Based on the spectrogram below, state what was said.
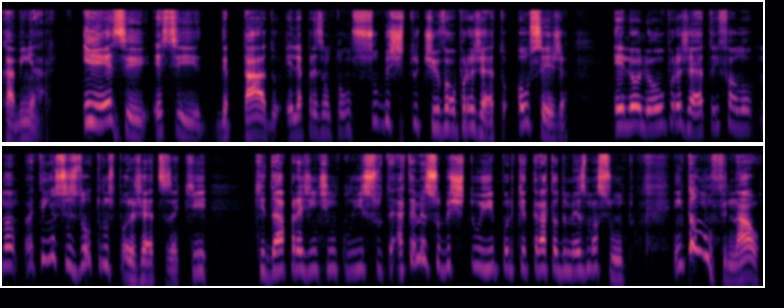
caminhar. E esse, esse deputado, ele apresentou um substitutivo ao projeto, ou seja, ele olhou o projeto e falou, mas tem esses outros projetos aqui que dá para a gente incluir isso, até mesmo substituir, porque trata do mesmo assunto. Então, no final,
